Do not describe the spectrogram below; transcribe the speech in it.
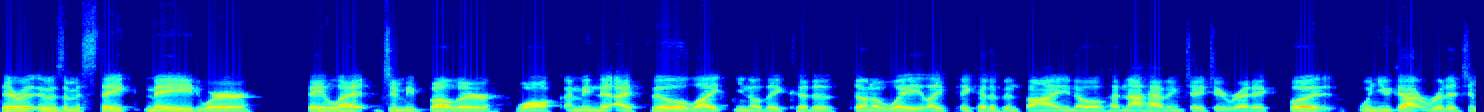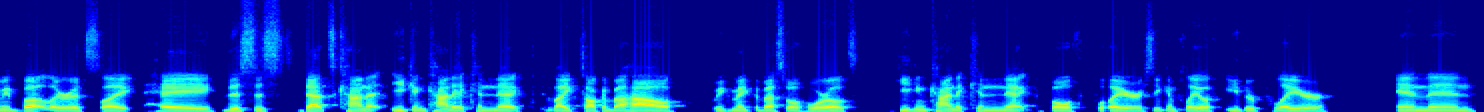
there it was a mistake made where they let Jimmy Butler walk. I mean, I feel like you know they could have done away, like they could have been fine, you know, had not having JJ Redick. But when you got rid of Jimmy Butler, it's like, hey, this is that's kind of you can kind of connect, like talking about how we can make the best of both worlds. He can kind of connect both players. He can play with either player and then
